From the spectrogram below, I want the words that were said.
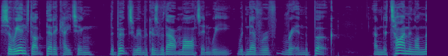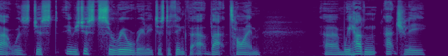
So we ended up dedicating the book to him because without Martin, we would never have written the book. And the timing on that was just, it was just surreal, really, just to think that at that time, um, we hadn't actually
